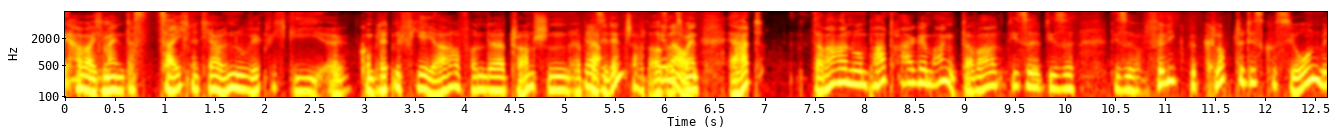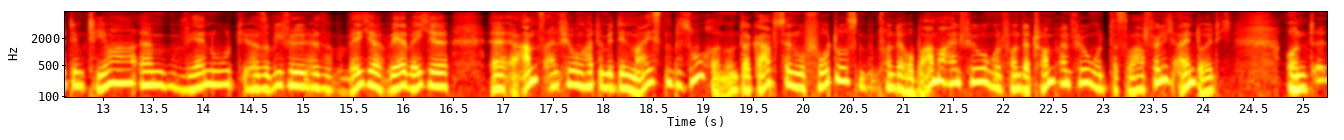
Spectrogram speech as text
Ja, aber ich meine, das zeichnet ja nur wirklich die äh, kompletten vier Jahre von der Trumpschen äh, Präsidentschaft ja, aus. Genau. Also ich meine, er hat da war er nur ein paar Tage im Amt. Da war diese, diese, diese völlig bekloppte Diskussion mit dem Thema, ähm, wer nun, also wie viel, also welche, wer welche äh, Amtseinführung hatte mit den meisten Besuchern. Und da gab es ja nur Fotos von der Obama-Einführung und von der Trump-Einführung und das war völlig eindeutig. Und äh,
